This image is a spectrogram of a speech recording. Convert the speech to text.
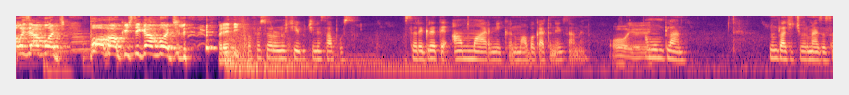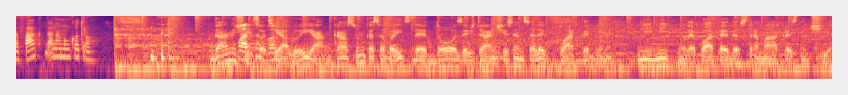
auzea voci. Pov, au câștigat vocile. Predic. Profesorul nu știe cu cine s-a pus. O să regrete amarnic că nu m-a băgat în examen. Oi, oi, Am oi. un plan. Nu-mi place ce urmează să fac, dar n-am încotro. Dan What și the fuck? soția lui, Anca, sunt căsătoriți de 20 de ani și se înțeleg foarte bine. Nimic nu le poate destrăma căsnicia.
